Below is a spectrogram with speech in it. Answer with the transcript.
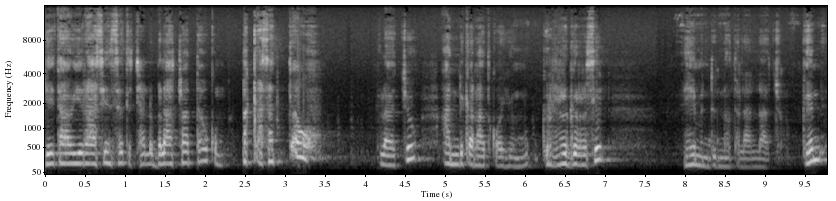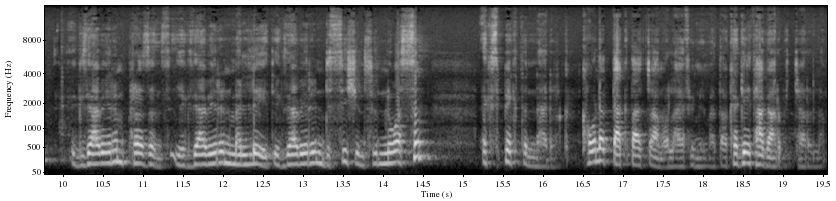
ጌታዬ ራሴን ሰጥቻለሁ ብላችሁ አታውቁም። በቃ ሰጠው ብላችሁ አንድ ቀን አትቆዩም። ግርግር ሲል ይሄ ምንድን ነው ትላላችሁ። ግን እግዚአብሔርን presence የእግዚአብሔርን መለየት የእግዚአብሔርን decision ስንወስን expect እናደርግ። ከሁለት አቅጣጫ ነው life የሚመጣው ከጌታ ጋር ብቻ አይደለም።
